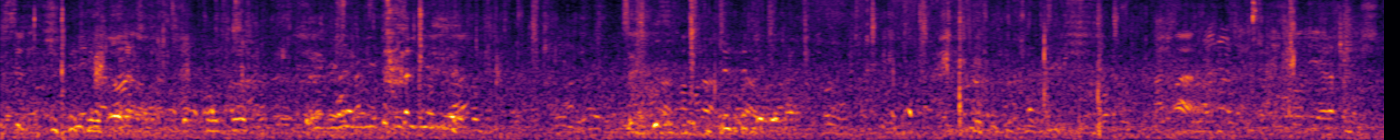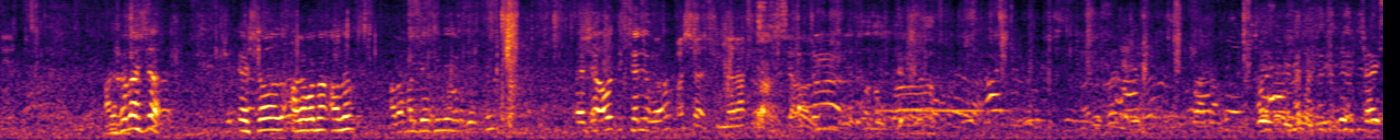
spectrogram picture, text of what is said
Arkadaşlar şu eşyaları arabadan alın. Araba gelsin gelsin. Aşağı al içeri yok ha. Başa şu merak etme. Çay.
